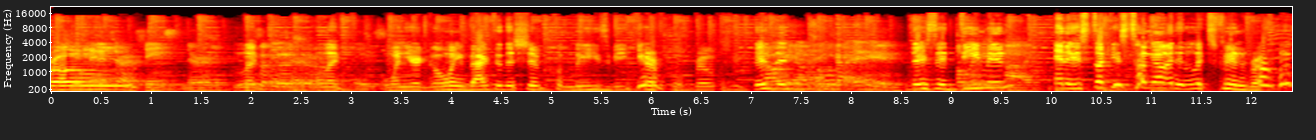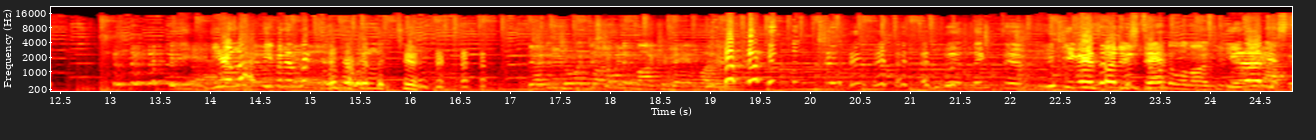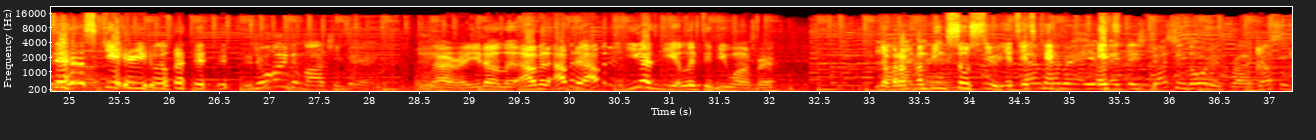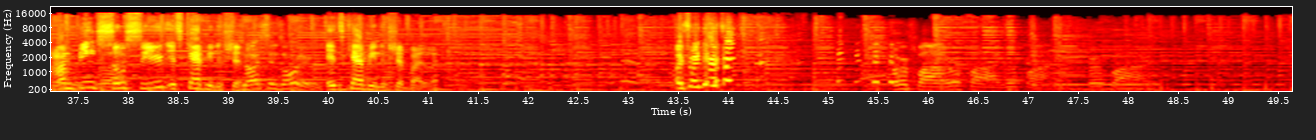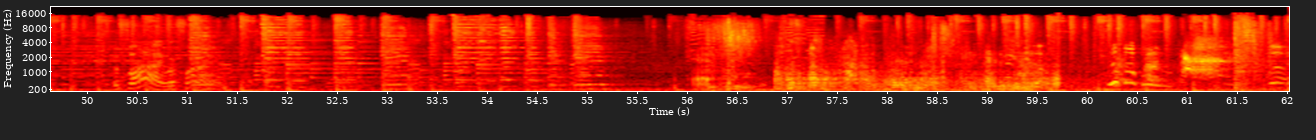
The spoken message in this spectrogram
Hit Bro. it to our face, nerd. Look, Hit it to our look, face. when you're going back to the ship, please be careful, bro. There's Oh, a, yeah, someone got in. there's a oh, demon, uh, and it stuck his tongue out and it licks Finn, bro. Yeah. You're laughing, but it licked him, bro. It licked him. Yeah, just join, just join the mod command, buddy. we licked him. You guys don't understand. the marching You band. don't We understand how bro. scary you are. Join the marching band. All right, you know, look, I'm gonna, I'm gonna, I'm gonna. You guys can get a lift if you want, bro. No, but I'm, I'm being so serious. It's, it's, camp, Remember, yo, it's, it's, it's Justin's orders, bro. Justin's I'm orders, being so serious. It's camping the ship. Justin's orders. It's camping the ship, by the way. Oh, it's right there. It's right. We're fine. We're fine. We're fine. We're fine. We're fine. We're fine.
